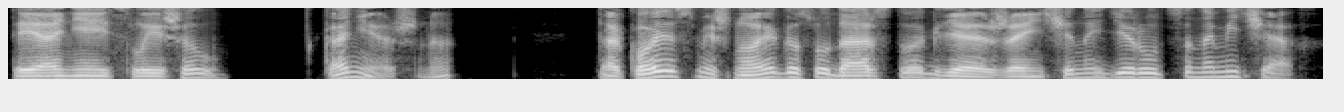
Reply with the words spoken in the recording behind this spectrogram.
«Ты о ней слышал?» «Конечно. Такое смешное государство, где женщины дерутся на мечах».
